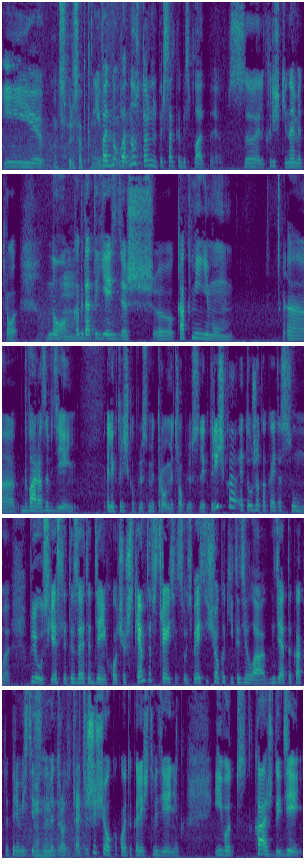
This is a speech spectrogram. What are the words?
И, Это с пересадкой, и в, одну, в одну сторону пересадка бесплатная с электрички на метро. Но mm. когда ты ездишь э, как минимум э, два раза в день электричка плюс метро, метро плюс электричка, это уже какая-то сумма. Плюс, если ты за этот день хочешь с кем-то встретиться, у тебя есть еще какие-то дела, где-то как-то переместиться mm-hmm. на метро, ты тратишь еще какое-то количество денег. И вот каждый день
